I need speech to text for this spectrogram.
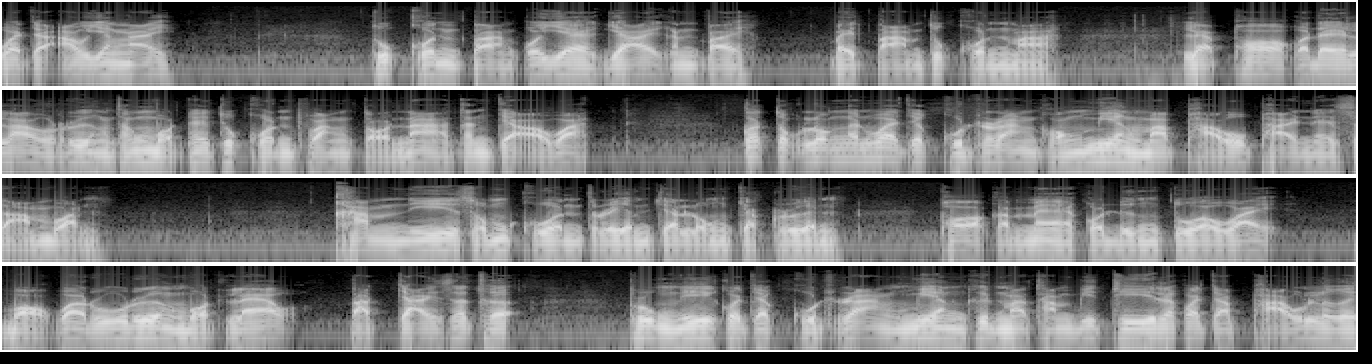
ว่าจะเอายังไง ทุกคนต่างก็แยกย้ายกันไป ไปตามทุกคนมา และพ่อก็ได้เล่าเรื่องทั้งหมดให้ทุกคนฟังต่อหน้าท่านเจ้าอาวาสก็ตกลงกันว่าจะขุดร่างของเมี่ยงมาเผาภายในสามวันค่ำนี้สมควรเตรียมจะลงจากเรือน พ่อกับแม่ก็ดึงตัวไว้ บอกว่ารู้เรื่องหมดแล้ว ตัดใจซะเถอะ พรุ่งนี้ก็จะขุดร่างเมี่ยงขึ้นมาทำพิธีแล้วก็จะเผาเลย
